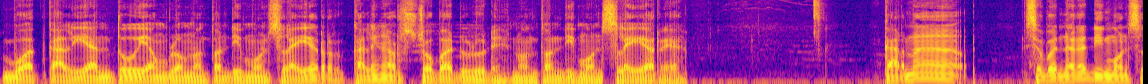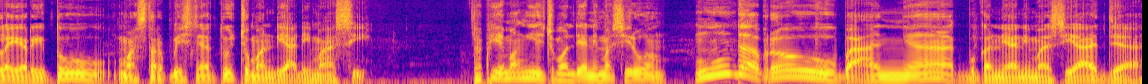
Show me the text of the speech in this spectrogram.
buat kalian tuh yang belum nonton Demon Slayer, kalian harus coba dulu deh nonton Demon Slayer ya. Karena sebenarnya Demon Slayer itu masterpiece-nya tuh cuman di animasi. Tapi emang iya cuma di animasi doang? Enggak bro, banyak. Bukan di animasi aja.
